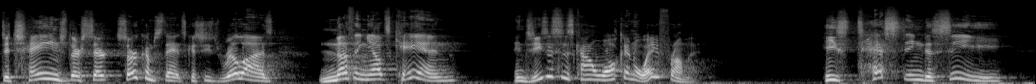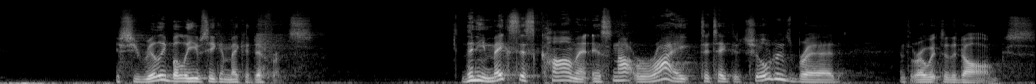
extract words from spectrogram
to change their cir- circumstance because she's realized nothing else can. And Jesus is kind of walking away from it. He's testing to see if she really believes he can make a difference. Then he makes this comment it's not right to take the children's bread and throw it to the dogs.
